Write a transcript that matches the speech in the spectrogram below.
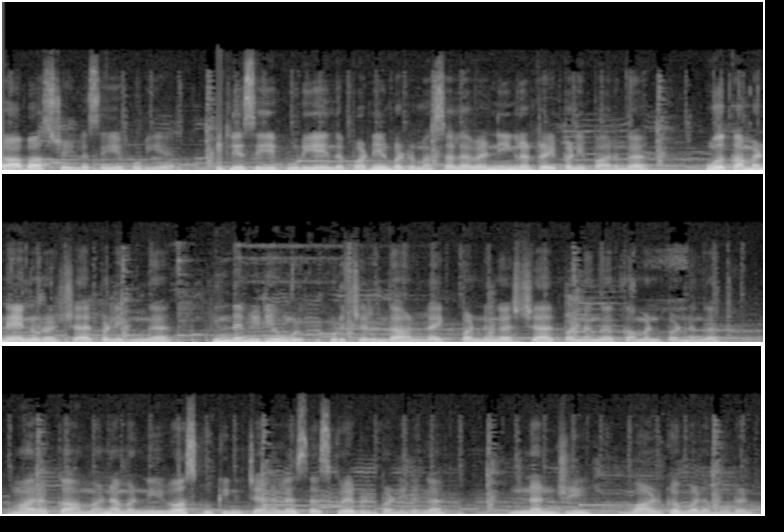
தாபா ஸ்டைலில் செய்யக்கூடிய வீட்லேயே செய்யக்கூடிய இந்த பன்னீர் பட்டர் மசாலாவை நீங்களும் ட்ரை பண்ணி பாருங்கள் உங்கள் கமெண்ட்டை என்னுடன் ஷேர் பண்ணிக்கோங்க. இந்த வீடியோ உங்களுக்கு பிடிச்சிருந்தா லைக் பண்ணுங்கள் ஷேர் பண்ணுங்கள் கமெண்ட் பண்ணுங்கள் மறக்காமல் நம்ம நிவாஸ் குக்கிங் சேனலை சப்ஸ்கிரைபிள் பண்ணிவிடுங்க நன்றி வாழ்க வளமுடன்.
